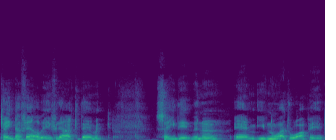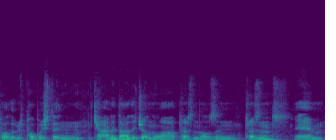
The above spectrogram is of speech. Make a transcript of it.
kind of fell away from the academic side of the now. Um, even though I wrote a paper that was published in Canada, the Journal of Prisoners in Prisons. Um,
